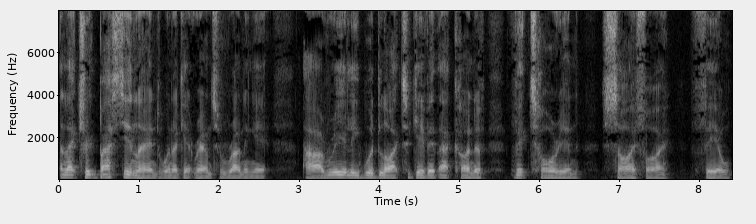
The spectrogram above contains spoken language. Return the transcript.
Electric Bastion Land when I get round to running it. I really would like to give it that kind of Victorian sci fi feel.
